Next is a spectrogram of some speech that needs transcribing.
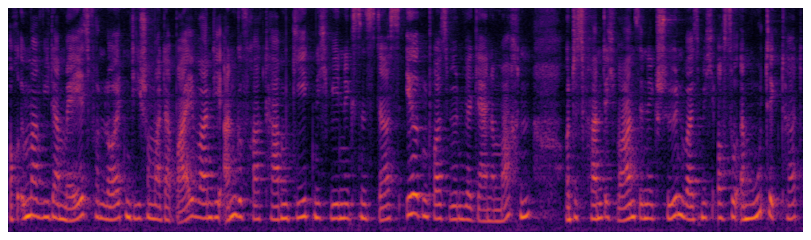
auch immer wieder Mails von Leuten, die schon mal dabei waren, die angefragt haben, geht nicht wenigstens das, irgendwas würden wir gerne machen. Und das fand ich wahnsinnig schön, weil es mich auch so ermutigt hat.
